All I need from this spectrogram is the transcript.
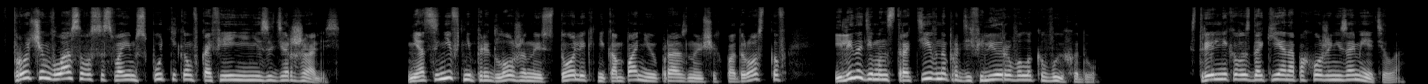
Впрочем, Власова со своим спутником в кофейне не задержались. Не оценив ни предложенный столик, ни компанию празднующих подростков, Илина демонстративно продефилировала к выходу. Стрельникова с Даки она, похоже, не заметила.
